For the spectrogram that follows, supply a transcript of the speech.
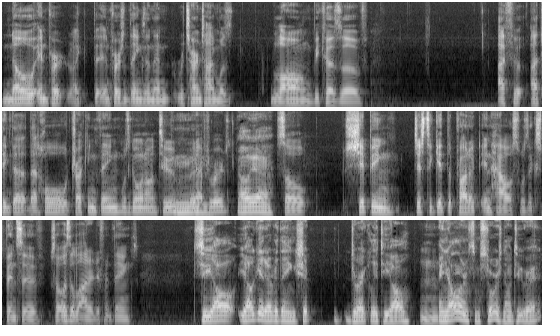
No in per like the in-person things, and then return time was long because of. I feel I think that that whole trucking thing was going on too, but Mm. afterwards, Oh yeah. so shipping just to get the product in house was expensive. So it was a lot of different things. So y'all y'all get everything shipped directly to y'all, Mhm. and y'all are in some stores now too, right?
